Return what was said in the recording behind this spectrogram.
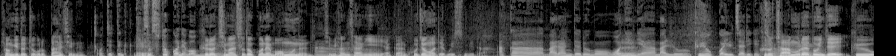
경기도 쪽으로 빠지는. 어쨌든 계속 예. 수도권에 머무는. 그렇지만 수도권에 머무는 아. 지금 현상이 약간 고정화되고 있습니다. 아까 말한 대로 뭐 원인이야말로 네. 교육과 일자리겠죠. 그렇죠. 아무래도 네. 이제 그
